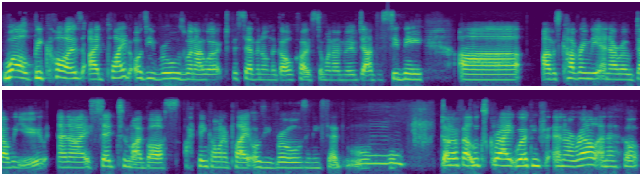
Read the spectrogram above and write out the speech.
well, because I'd played Aussie rules when I worked for Seven on the Gold Coast, and when I moved down to Sydney, uh, I was covering the NRLW, and I said to my boss, "I think I want to play Aussie rules," and he said, mm, "Don't know if that looks great working for NRL." And I thought,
